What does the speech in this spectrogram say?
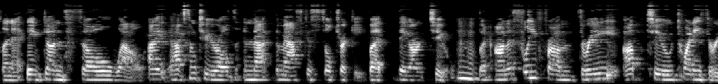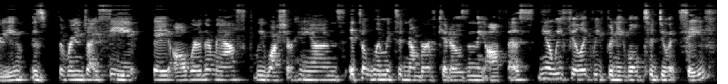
clinic. They've done so well. I have some two year olds and that the mask is still tricky, but they are too. Mm-hmm. But honestly, from three up to 23 is the range I see they all wear their mask. We wash our hands. It's a limited number of kiddos in the office. You know, we feel like we've been able to do it safe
